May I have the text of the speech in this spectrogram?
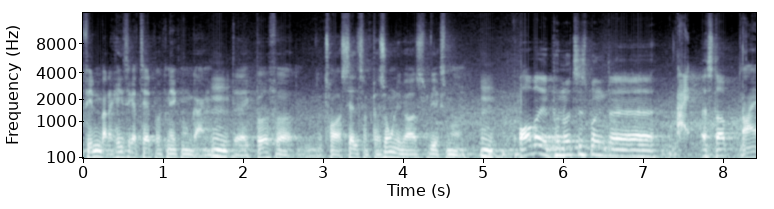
filmen var der helt sikkert tæt på at knække nogle gange. Mm. Det er ikke både for, jeg tror selv som personligt, og også virksomheden. Mm. Overvejede I på noget tidspunkt øh, Nej. at stoppe? Nej,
